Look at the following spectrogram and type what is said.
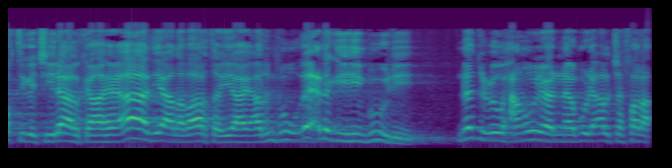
wakhtiga jilaalka ah ee aad iyo aad abaarta iyo ay arrintu u ecdag yihiin buu yidhi nadcu waxaan u yeedhnaa buu yidhi aljafala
